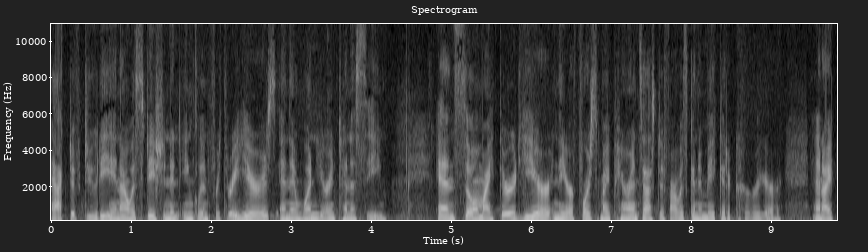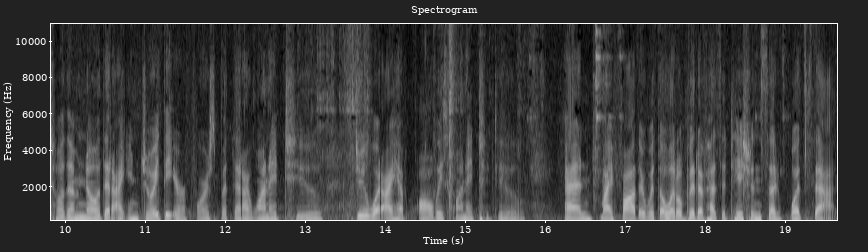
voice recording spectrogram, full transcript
active duty, and I was stationed in England for three years, and then one year in Tennessee. And so, my third year in the Air Force, my parents asked if I was going to make it a career. And I told them no, that I enjoyed the Air Force, but that I wanted to do what I have always wanted to do. And my father, with a little bit of hesitation, said, What's that?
